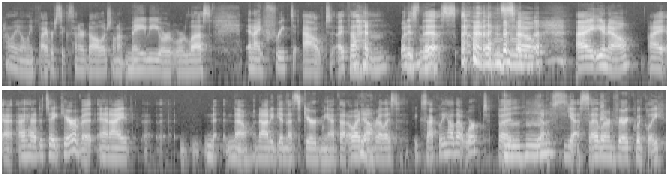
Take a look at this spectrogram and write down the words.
probably only five or six hundred dollars on it, maybe or, or less, and I freaked out. I thought, mm-hmm. "What is this?" and so I, you know, I I I had to take care of it, and I. Uh, n- no, not again. That scared me. I thought, oh, I didn't Yeah. realize exactly how that worked, but mm-hmm. Yes. yes, I learned very quickly.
